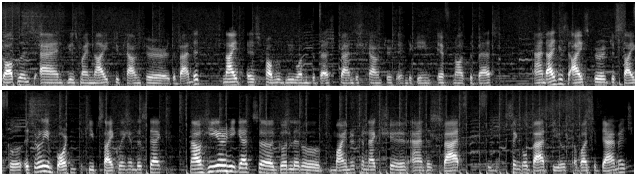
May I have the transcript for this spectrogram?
goblins and use my knight to counter the bandit. Knight is probably one of the best bandit counters in the game, if not the best and I just Ice Spirit to cycle. It's really important to keep cycling in this deck. Now here he gets a good little miner connection and his bat, single bat deals a bunch of damage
